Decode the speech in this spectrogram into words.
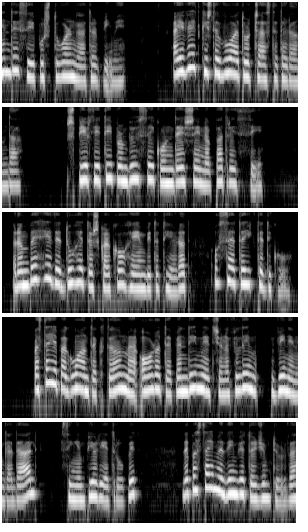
ende si i pushtuar nga tërbimi. Ai vetë kishte vuajtur çaste të rënda, Shpirti i tij përmbysej kur ndeshej në padrejtësi. Rrëmbehej dhe duhej të shkarkohej mbi të tjerët ose të ikte diku. Pastaj e paguante këtë me orët e pendimit që në fillim vinin ngadalë, si një mpirje e trupit, dhe pastaj me dhimbje të gjymtyrëve.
